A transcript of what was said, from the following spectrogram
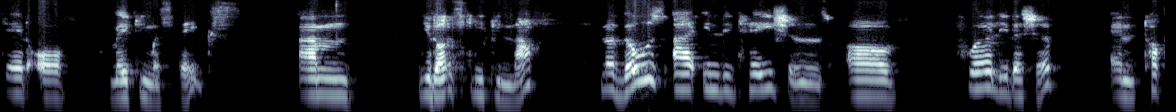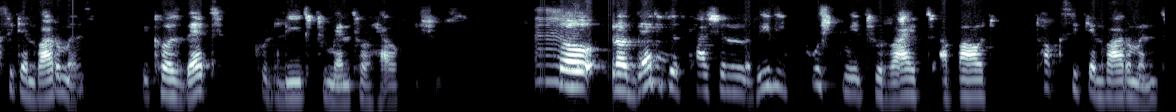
scared of making mistakes. Um, you don't sleep enough. You know, those are indications of poor leadership and toxic environments because that could lead to mental health issues. Mm. So, you know, that discussion really pushed me to write about toxic environment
